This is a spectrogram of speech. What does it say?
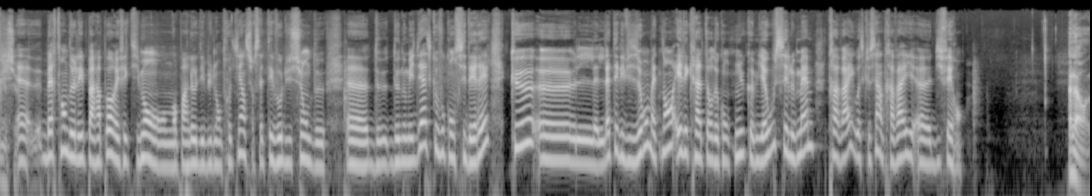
Bien sûr. Euh, Bertrand Delay, par rapport, effectivement, on en parlait au début de l'entretien, sur cette évolution de, euh, de, de nos médias, est-ce que vous considérez que euh, la, la télévision maintenant et les créateurs de contenu comme Yahoo, c'est le même travail ou est-ce que c'est un travail euh, différent? Alors,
